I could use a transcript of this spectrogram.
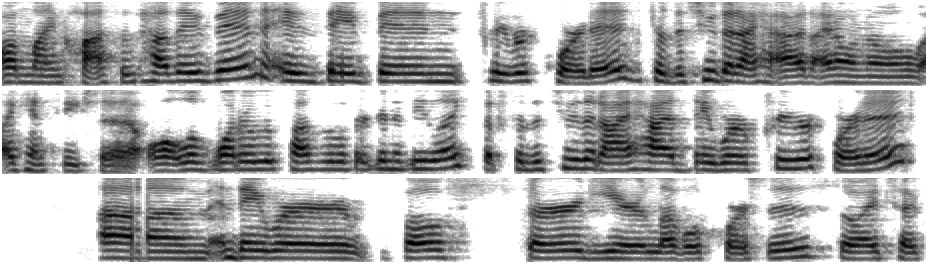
online classes, how they've been is they've been pre-recorded. For the two that I had, I don't know, I can't speak to all of Waterloo classes what they're going to be like, but for the two that I had, they were pre-recorded, um, and they were both third year level courses. So I took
